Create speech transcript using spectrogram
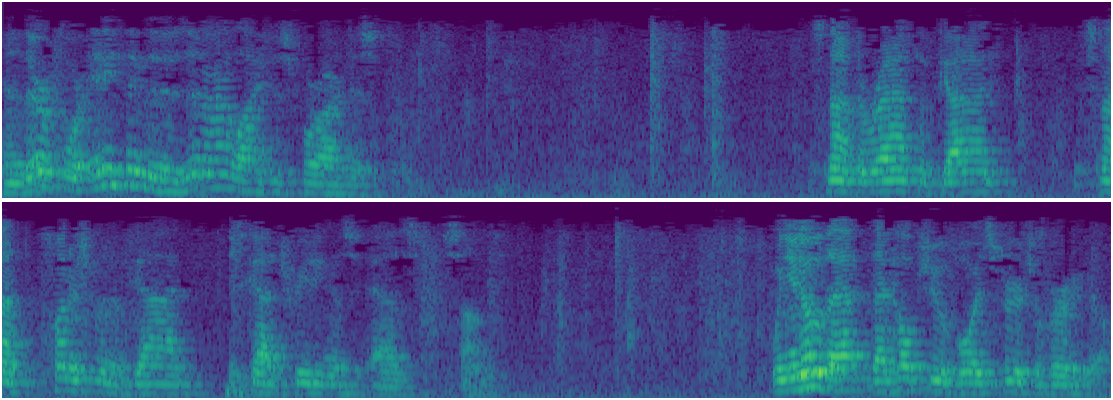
And therefore, anything that is in our life is for our discipline. It's not the wrath of God. It's not the punishment of God. It's God treating us as sons. When you know that, that helps you avoid spiritual vertigo.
